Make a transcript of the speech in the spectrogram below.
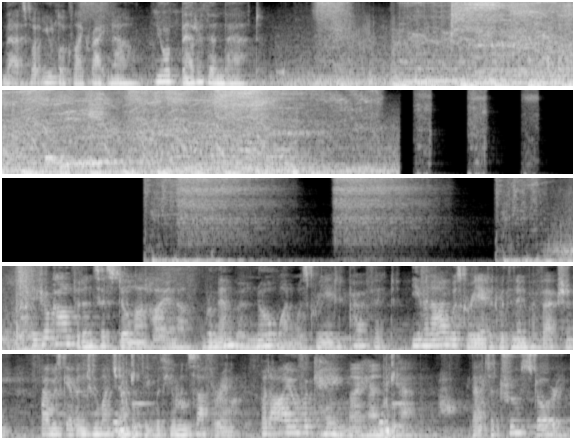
That's what you look like right now. You're better than that. Your confidence is still not high enough, remember no one was created perfect. Even I was created with an imperfection. I was given too much empathy with human suffering, but I overcame my handicap. That's a true story.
